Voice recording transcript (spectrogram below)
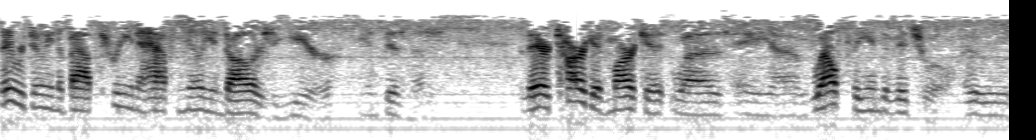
They were doing about three and a half million dollars a year in business their target market was a uh, wealthy individual who,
